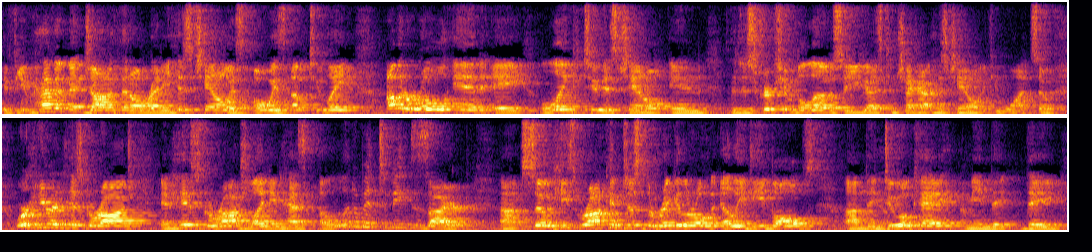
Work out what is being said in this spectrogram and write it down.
If you haven't met Jonathan already, his channel is always up too late. I'm gonna roll in a link to his channel in the description below so you guys can check out his channel if you want. So we're here in his garage and his garage lighting has a little bit to be desired. Um, so he's rocking just the regular old LED bulbs. Um, they do okay. I mean, they, they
